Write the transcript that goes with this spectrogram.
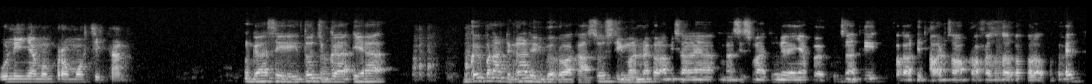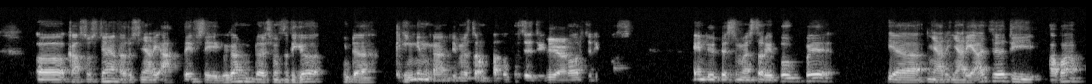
uninya mempromosikan? Enggak sih, itu juga ya gue pernah dengar dari beberapa kasus di mana kalau misalnya mahasiswa itu nilainya bagus nanti bakal ditawarin sama profesor kalau gue uh, kasusnya harus nyari aktif sih gue kan dari semester tiga udah ingin kan di semester empat tuh kerja di yeah. jadi pas yang di semester itu gue ya nyari-nyari aja di apa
